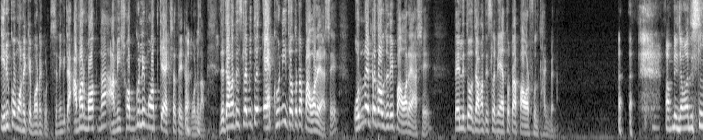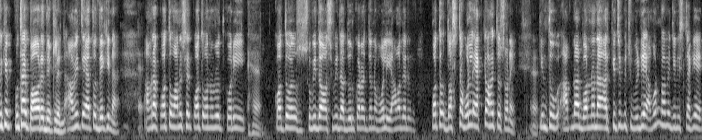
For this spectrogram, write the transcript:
এরকম অনেকে মনে করতেছেন এটা আমার মত না আমি সবগুলি মতকে একসাথে এটা বললাম। যে জামাত ইসলামী তো এখনই যতটা পাওয়ারে আসে অন্য একটা দল যদি পাওয়ারে আসে তাহলে তো জামাত ইসলামী এতটা পাওয়ারফুল থাকবে না। আপনি জামাত ইসলামীকে কোথায় পাওয়ারে দেখলেন? আমি তো এত দেখি না। আমরা কত মানুষের কত অনুরোধ করি হ্যাঁ। কত সুবিধা অসুবিধা দূর করার জন্য বলি আমাদের কত দশটা বললে একটা হয়তো শোনে। হ্যাঁ। কিন্তু আপনার বর্ণনা আর কিছু কিছু মিডিয়া এমন ভাবে জিনিসটাকে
